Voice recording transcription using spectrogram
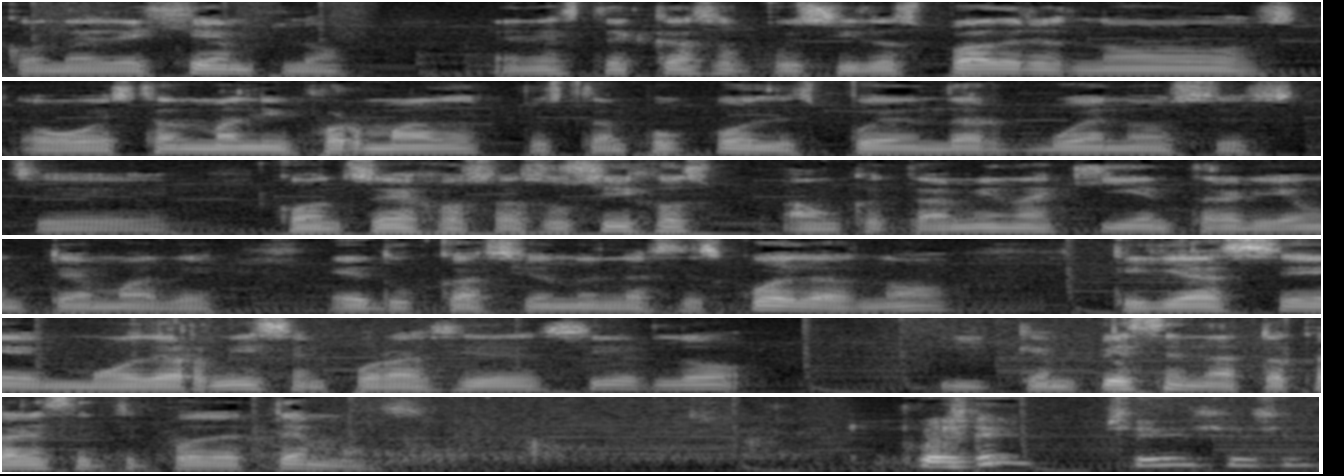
con el ejemplo. En este caso, pues si los padres no o están mal informados, pues tampoco les pueden dar buenos este, consejos a sus hijos, aunque también aquí entraría un tema de educación en las escuelas, ¿no? Que ya se modernicen, por así decirlo, y que empiecen a tocar este tipo de temas. Pues sí, sí, sí, sí,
